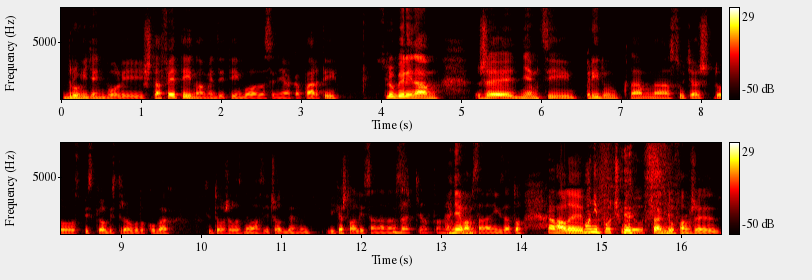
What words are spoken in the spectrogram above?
Druhý deň boli štafety, no a medzi tým bola zase nejaká party. Sľubili nám, že Nemci prídu k nám na súťaž do Spiského Bystreho alebo do Kubách si toho železného hasiča odbehnúť. Vykašľali sa na nás. Zatiaľ to Hnevám sa na nich za to. Ale... Oni počúvajú. Tak dúfam, že,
